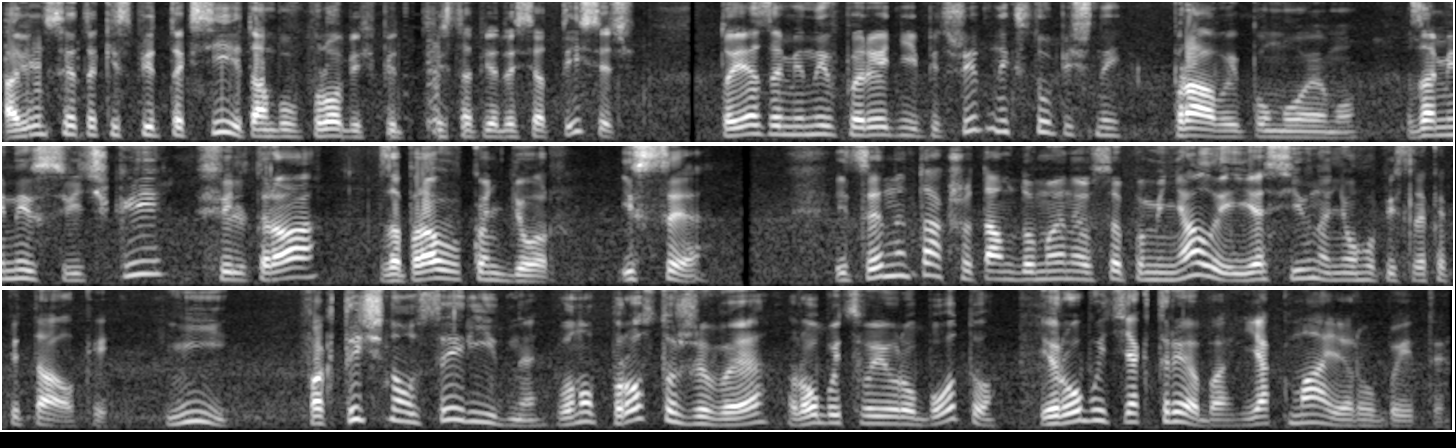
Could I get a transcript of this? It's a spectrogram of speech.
а він все-таки з-під таксі, і там був пробіг під 350 тисяч, то я замінив передній підшипник ступічний, правий, по-моєму, замінив свічки, фільтра, заправив кондьор. І все. І це не так, що там до мене все поміняли, і я сів на нього після капіталки. Ні. Фактично все рідне. Воно просто живе, робить свою роботу і робить як треба, як має робити.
